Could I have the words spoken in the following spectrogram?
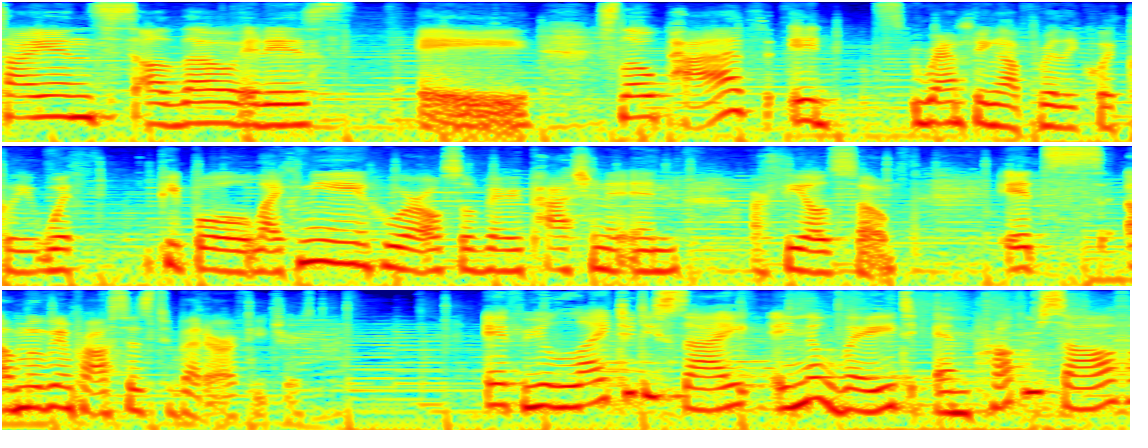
Science, although it is a slow path, it's ramping up really quickly with people like me who are also very passionate in our field. So it's a moving process to better our future. If you like to design, innovate, and problem solve,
